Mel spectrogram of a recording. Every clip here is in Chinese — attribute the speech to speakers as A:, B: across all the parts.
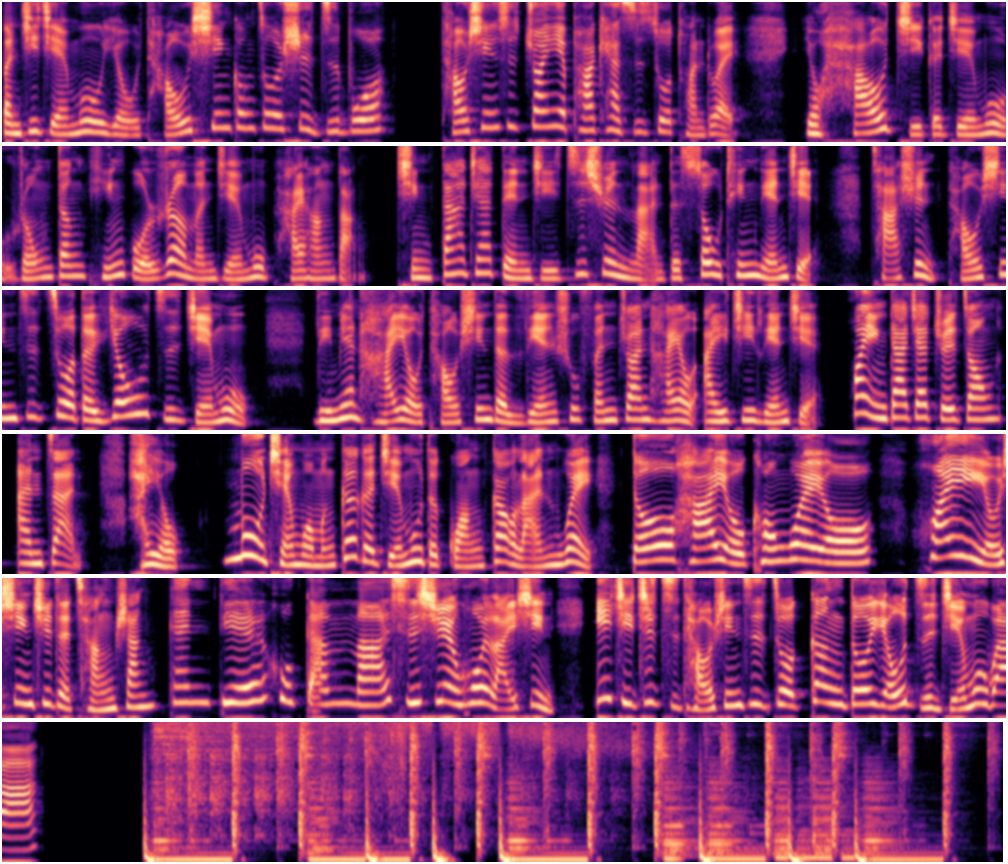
A: 本期节目由桃心工作室直播。桃心是专业 Podcast 制作团队，有好几个节目荣登苹果热门节目排行榜。请大家点击资讯栏的收听连结，查询桃心制作的优质节目。里面还有桃心的脸书分专，还有 IG 连结，欢迎大家追踪、按赞。还有，目前我们各个节目的广告栏位都还有空位哦。欢迎有兴趣的厂商、干爹或干妈私讯或来信，一起支持桃心制作更多优质节目吧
